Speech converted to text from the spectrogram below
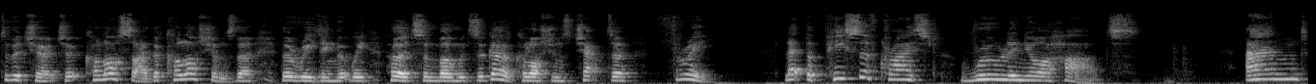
to the church at Colossae, the Colossians, the, the reading that we heard some moments ago, Colossians chapter 3. Let the peace of Christ rule in your hearts and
